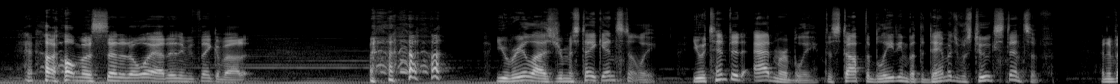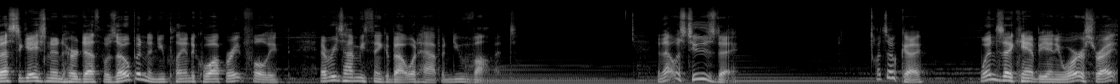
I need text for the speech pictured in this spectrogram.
I almost sent it away. I didn't even think about it. you realized your mistake instantly. You attempted admirably to stop the bleeding, but the damage was too extensive. An investigation into her death was opened, and you plan to cooperate fully. Every time you think about what happened, you vomit. And that was Tuesday. That's okay. Wednesday can't be any worse, right?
